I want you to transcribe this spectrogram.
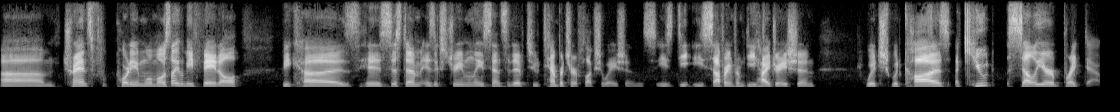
Um, transporting him will most likely be fatal because his system is extremely sensitive to temperature fluctuations. He's de- he's suffering from dehydration, which would cause acute cellular breakdown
